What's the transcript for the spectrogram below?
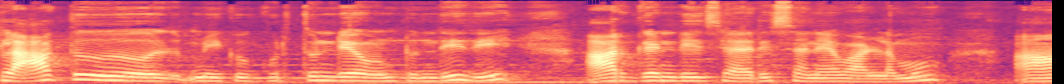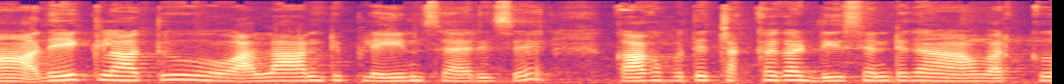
క్లాత్ మీకు గుర్తుండే ఉంటుంది ఇది ఆర్గండి శారీస్ అనేవాళ్ళము. అదే క్లాత్ అలాంటి ప్లెయిన్ శారీసే. కాకపోతే చక్కగా డీసెంట్గా వర్క్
